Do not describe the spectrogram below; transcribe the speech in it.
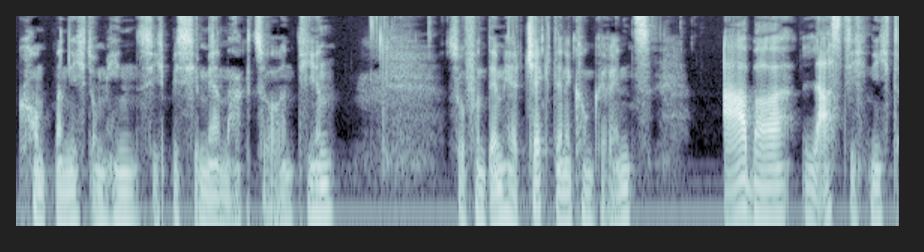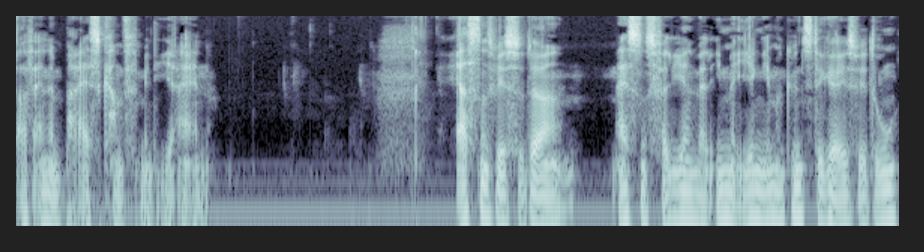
kommt man nicht umhin, sich ein bisschen mehr Markt zu orientieren. So von dem her check deine Konkurrenz, aber lass dich nicht auf einen Preiskampf mit ihr ein. Erstens wirst du da meistens verlieren, weil immer irgendjemand günstiger ist wie du.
